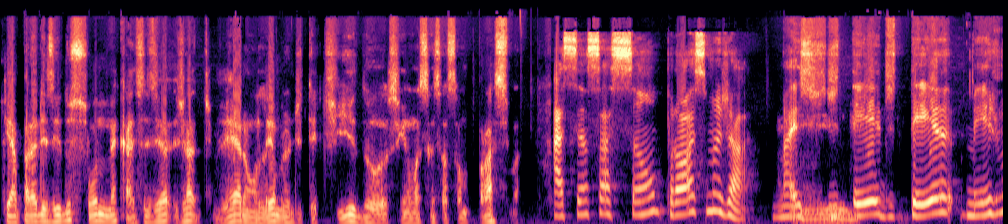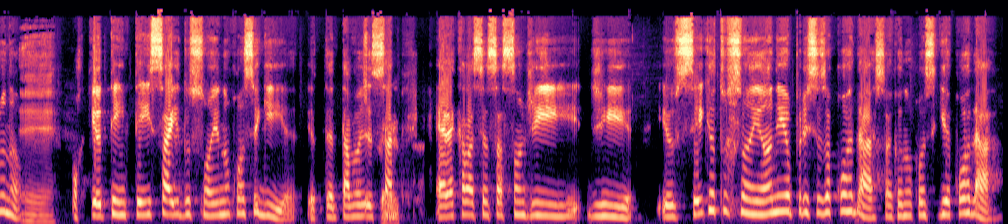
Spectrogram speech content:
que é a paralisia do sono, né, cara? Vocês já, já tiveram, lembram de ter tido, assim, uma sensação próxima? A sensação próxima já, mas de ter, de ter mesmo não. É, Porque eu tentei sair do sonho e não conseguia. Eu tentava, sabe? Era aquela sensação de, de eu sei que eu tô sonhando e eu preciso acordar, só que eu não conseguia acordar.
